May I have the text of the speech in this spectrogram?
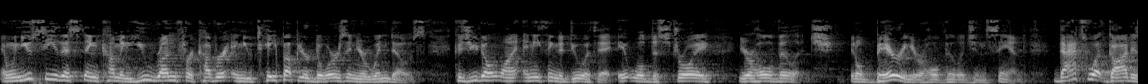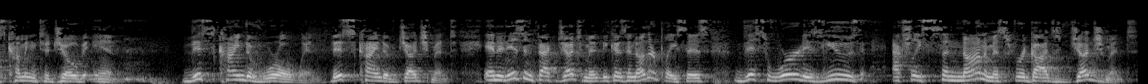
And when you see this thing coming, you run for cover and you tape up your doors and your windows because you don't want anything to do with it. It will destroy your whole village. It'll bury your whole village in sand. That's what God is coming to Job in. This kind of whirlwind, this kind of judgment. And it is in fact judgment because in other places, this word is used actually synonymous for God's judgment,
